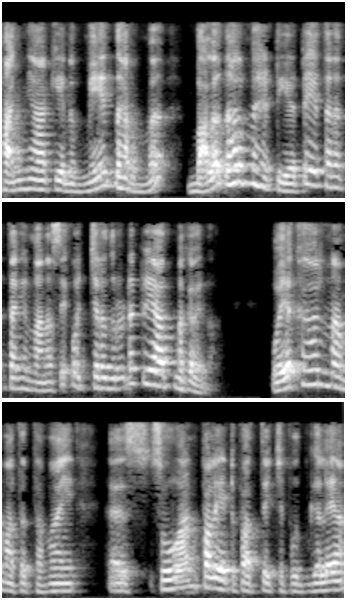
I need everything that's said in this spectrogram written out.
පඤ්ඤා කියන මේ ධර්ම බල ධර්ම හැටියට එතනත්තගේ මනසේ කොච්චර දුරට ක්‍රියාත්මක වෙනවද ඔය කාරණා මත තමයි සෝවාන් ඵලයටපත් වෙච්ච පුද්ගලයා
